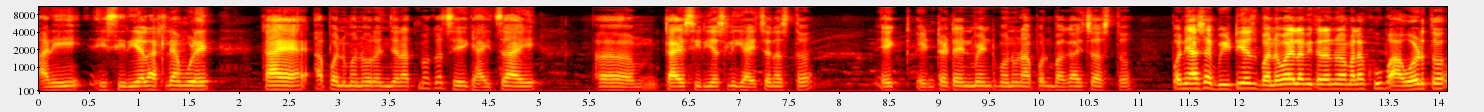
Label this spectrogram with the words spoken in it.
आणि ही सिरियल असल्यामुळे काय आहे आपण मनोरंजनात्मकच हे घ्यायचं आहे. काय सिरियसली घ्यायचं नसतं. एक एंटरटेनमेंट म्हणून आपण बघायचं असतं. पण या अशा बी टी एस बनवायला मित्रांनो मला खूप आवडतं.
